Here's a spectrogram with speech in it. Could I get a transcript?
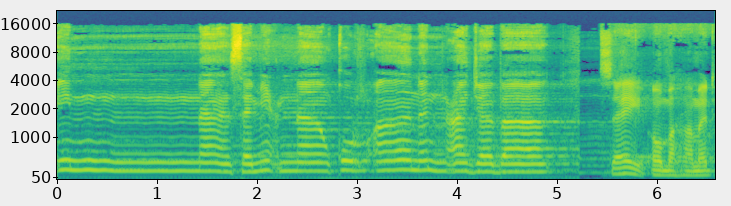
إنا سمعنا قرآنا عجبا Say, O Muhammad,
